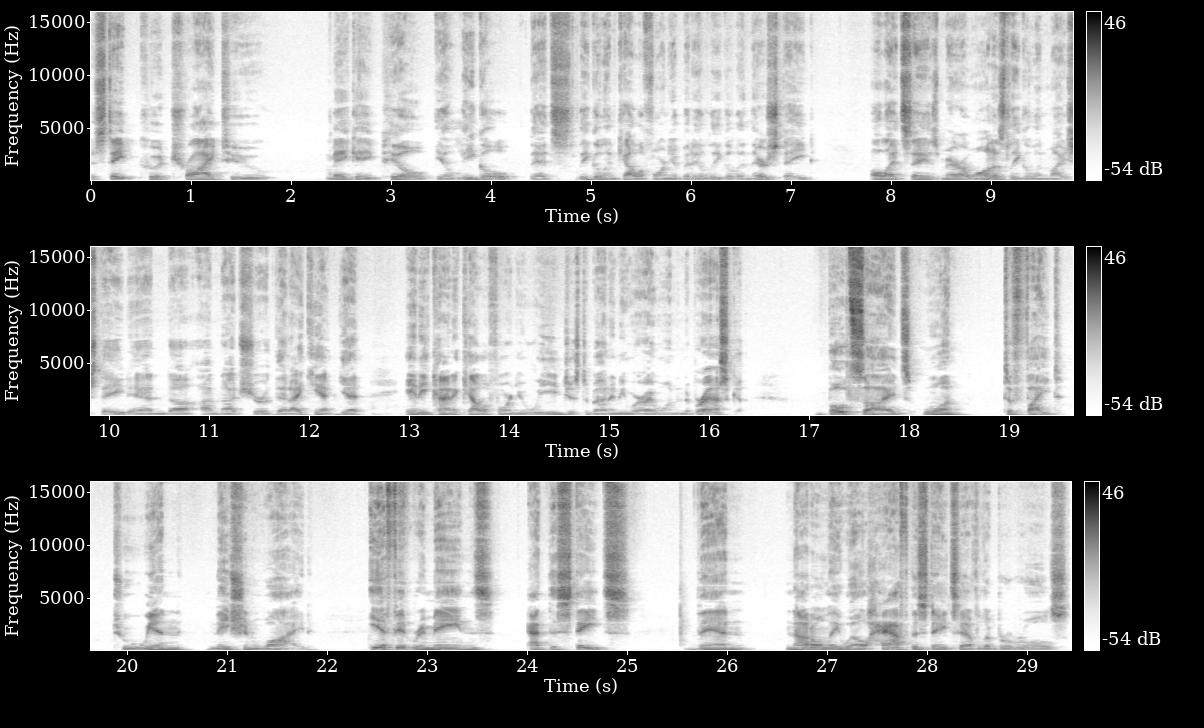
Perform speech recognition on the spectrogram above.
The state could try to make a pill illegal that's legal in California but illegal in their state. All I'd say is marijuana is legal in my state, and uh, I'm not sure that I can't get any kind of California weed just about anywhere I want in Nebraska both sides want to fight to win nationwide. If it remains at the states, then not only will half the states have liberal rules,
